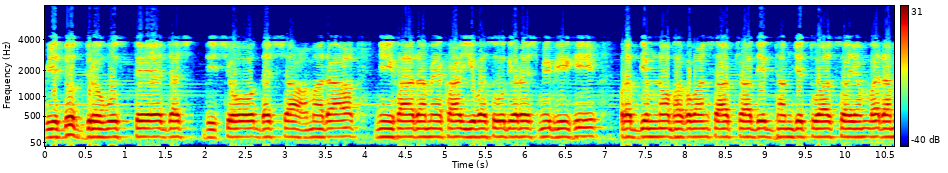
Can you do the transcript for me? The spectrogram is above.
विदुद्रुवुस्तेजदिशो दशामरा निहारमेघा इव सूर्यरश्मिभिः प्रद्युम्नो भगवान् साक्षादिद्धं जित्वा स्वयंवरं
